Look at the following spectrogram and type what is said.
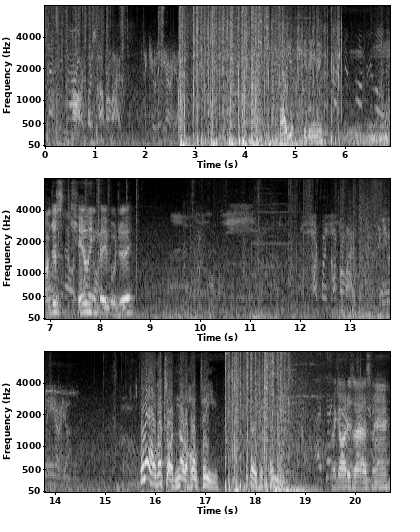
Changing Hard mags. point compromised. Secure the area. Are you kidding me? I'm just killing people, G. Hard point compromised. Secure the area. Oh, that's another whole team. Look at those reformers. I got his ass, man.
